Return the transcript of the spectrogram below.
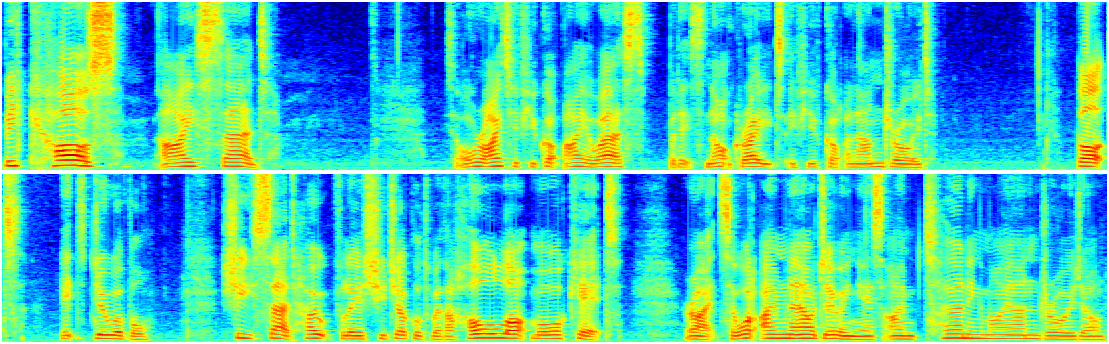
Because I said it's all right if you've got iOS, but it's not great if you've got an Android. But it's doable she said, hopefully, as she juggled with a whole lot more kit. Right, so what I'm now doing is I'm turning my Android on,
